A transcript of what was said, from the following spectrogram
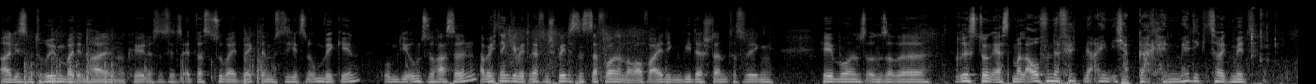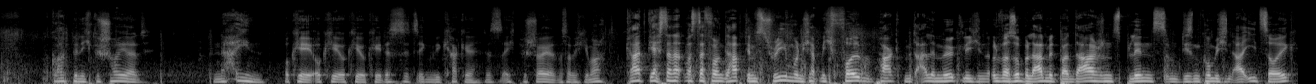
Ah, die sind drüben bei den Hallen. Okay, das ist jetzt etwas zu weit weg. Da müsste ich jetzt einen Umweg gehen, um die umzuhasseln. Aber ich denke, wir treffen spätestens da vorne noch auf einigen Widerstand. Deswegen heben wir uns unsere Rüstung erstmal auf. Und da fällt mir ein, ich habe gar kein Medic-Zeug mit. Gott, bin ich bescheuert. Nein. Okay, okay, okay, okay. Das ist jetzt irgendwie kacke. Das ist echt bescheuert. Was habe ich gemacht? Gerade gestern hat was davon gehabt im Stream und ich habe mich voll bepackt mit allem möglichen und war so beladen mit Bandagen, Splints und diesem komischen AI-Zeug.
